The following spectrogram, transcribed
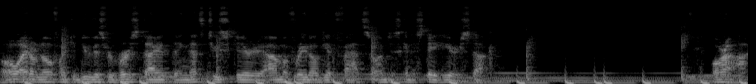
oh, I don't know if I can do this reverse diet thing. That's too scary. I'm afraid I'll get fat, so I'm just gonna stay here stuck. Or I,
